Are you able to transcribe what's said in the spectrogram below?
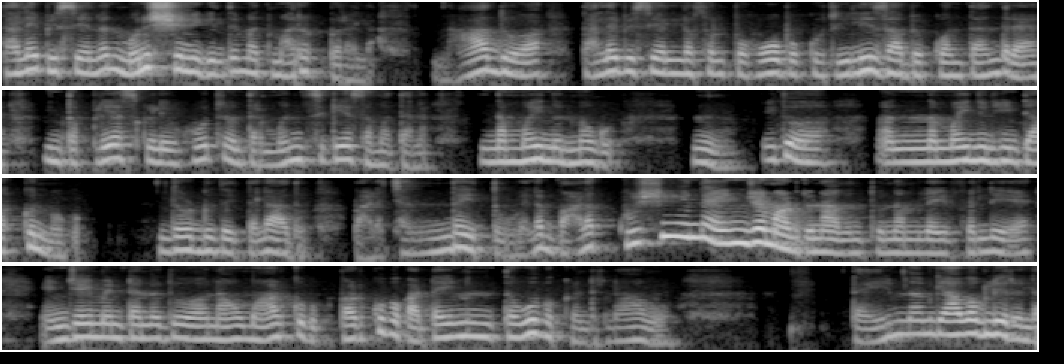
ತಲೆ ಬಿಸಿ ಅನ್ನೋದು ಮನುಷ್ಯನಿಗಿಲ್ಲದೆ ಮತ್ತು ಮರಕ್ಕೆ ಬರಲ್ಲ. ಆದರೂ ತಲೆ ಬಿಸಿ ಎಲ್ಲ ಸ್ವಲ್ಪ ಹೋಗ್ಬೇಕು ರಿಲೀಸ್ ಆಗಬೇಕು ಅಂತ ಅಂದರೆ ಇಂಥ ಪ್ಲೇಸ್ಗಳಿಗೆ ಹೋದರೆ ಒಂಥರ ಮನಸ್ಸಿಗೆ ಸಮಾಧಾನ. ನಮ್ಮ ಮೈನ ಮಗು. ಇದು, ನಮ್ಮ ಮೈನನ ಹಿಂಡಿ ಅಕ್ಕನ ಮಗು. ದೊಡ್ಡದೈತಲ್ಲ ಅದು. ಭಾಳ ಚಂದ ಇತ್ತು. ಅವೆಲ್ಲ ಭಾಳ ಖುಷಿಯಿಂದ ಎಂಜಾಯ್ ಮಾಡಿದ್ವು ನಾವಂತೂ ನಮ್ಮ ಲೈಫಲ್ಲಿ ಎಂಜಾಯ್ಮೆಂಟ್ ಅನ್ನೋದು ನಾವು ಮಾಡ್ಕೋಬೇಕು ಪಡ್ಕೋಬೇಕು. ಆ ಟೈಮನ್ನ ತಗೋಬೇಕು ಕಣ್ರಿ ನಾವು. ಟೈಮ್ ನಮ್ಗೆ ಯಾವಾಗಲೂ ಇರಲ್ಲ.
